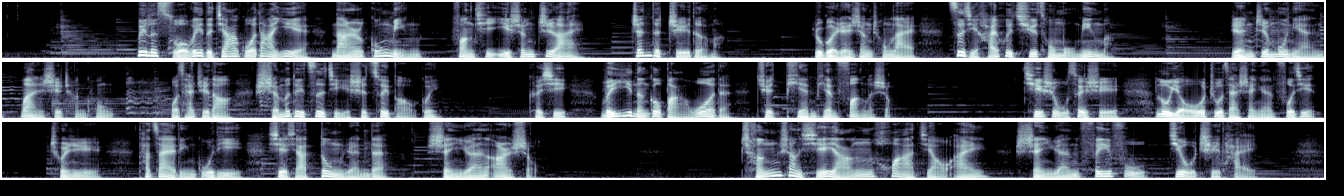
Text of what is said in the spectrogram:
为了所谓的家国大业、男儿功名，放弃一生挚爱，真的值得吗？如果人生重来，自己还会屈从母命吗？人至暮年，万事成空，我才知道什么对自己是最宝贵。可惜。唯一能够把握的，却偏偏放了手。七十五岁时，陆游住在沈园附近。春日，他再临故地，写下动人的《沈园二首》：“城上斜阳画角哀，沈园非复旧池台。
